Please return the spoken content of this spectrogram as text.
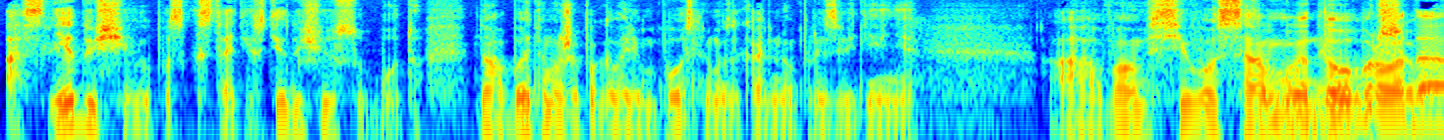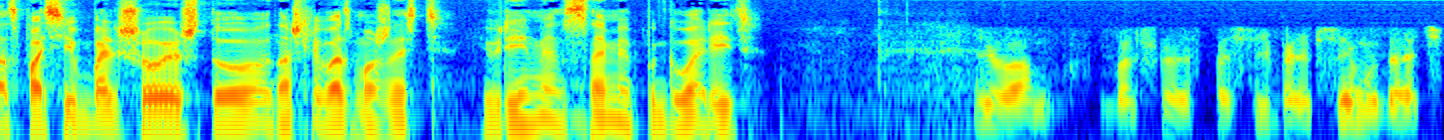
А следующий выпуск, кстати, в следующую субботу. Но об этом уже поговорим после музыкального произведения. А вам всего самого Самого доброго, да. Спасибо большое, что нашли возможность и время с нами поговорить. И вам большое спасибо и всем удачи.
